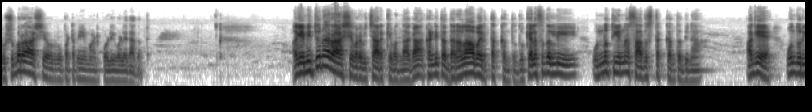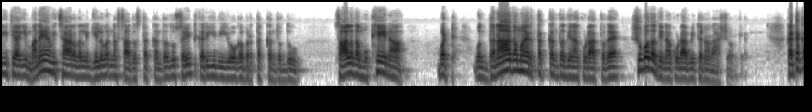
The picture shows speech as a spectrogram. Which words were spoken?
ವೃಷಭರಾಶಿಯವರು ಪಠನೆ ಮಾಡಿಕೊಳ್ಳಿ ಒಳ್ಳೆಯದಾಗುತ್ತೆ ಹಾಗೆ ಮಿಥುನ ರಾಶಿಯವರ ವಿಚಾರಕ್ಕೆ ಬಂದಾಗ ಖಂಡಿತ ಧನಲಾಭ ಇರತಕ್ಕಂಥದ್ದು, ಕೆಲಸದಲ್ಲಿ ಉನ್ನತಿಯನ್ನು ಸಾಧಿಸ್ತಕ್ಕಂಥ ದಿನ. ಹಾಗೆ ಒಂದು ರೀತಿಯಾಗಿ ಮನೆಯ ವಿಚಾರದಲ್ಲಿ ಗೆಲುವನ್ನು ಸಾಧಿಸ್ತಕ್ಕಂಥದ್ದು, ಸೈಟ್ ಖರೀದಿ ಯೋಗ ಬರ್ತಕ್ಕಂಥದ್ದು, ಸಾಲದ ಮುಖೇನ, ಬಟ್ ಒಂದು ಧನಾಗಮ ಇರತಕ್ಕಂಥ ದಿನ ಕೂಡ ಆಗ್ತದೆ. ಶುಭದ ದಿನ ಕೂಡ ಮಿಥುನ ರಾಶಿಯವ್ರಿಗೆ. ಕಟಕ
